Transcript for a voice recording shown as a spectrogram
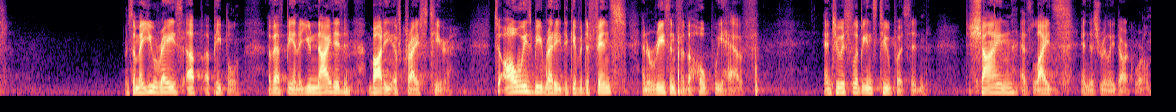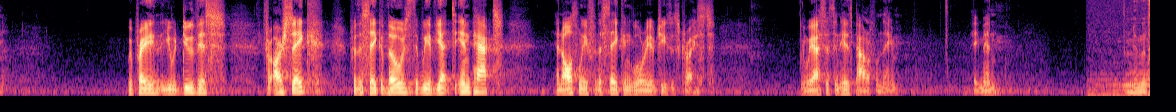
And so may you raise up a people of FBN, a united body of Christ here, to always be ready to give a defense and a reason for the hope we have and to, as Philippians 2 puts it, to shine as lights in this really dark world. We pray that you would do this for our sake, for the sake of those that we have yet to impact, and ultimately for the sake and glory of Jesus Christ. And we ask this in his powerful name. Amen. Amen.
